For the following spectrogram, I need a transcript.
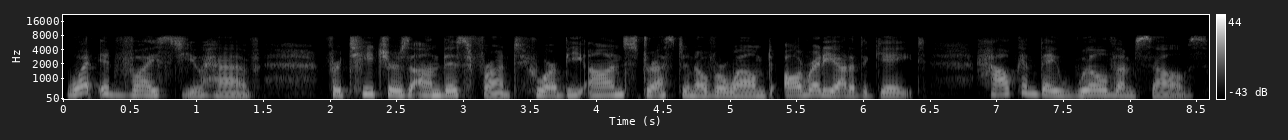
what advice do you have for teachers on this front who are beyond stressed and overwhelmed already out of the gate? How can they will themselves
